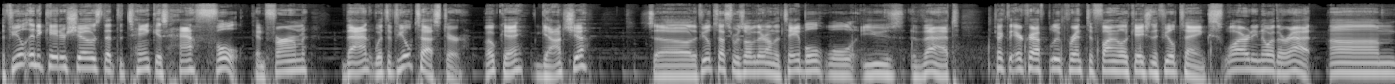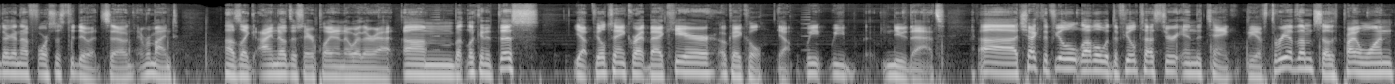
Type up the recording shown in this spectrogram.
The fuel indicator shows that the tank is half full. Confirm that with the fuel tester. Okay, gotcha. So the fuel tester was over there on the table. We'll use that. Check the aircraft blueprint to find the location of the fuel tanks. Well, I already know where they're at. Um, they're gonna force us to do it, so never mind. I was like, I know this airplane, I know where they're at. Um, but looking at this, Yep, fuel tank right back here. Okay, cool. Yeah, we, we knew that. Uh, check the fuel level with the fuel tester in the tank. We have three of them, so there's probably one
